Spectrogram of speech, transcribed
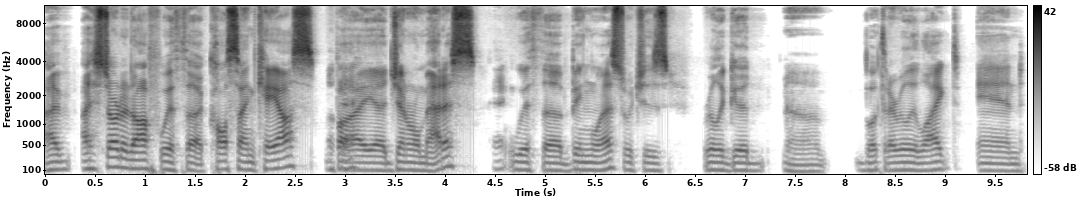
I I started off with uh, Call Sign Chaos Okay. by uh, General Mattis Okay. with uh, Bing West, which is really good uh, book that I really liked. And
